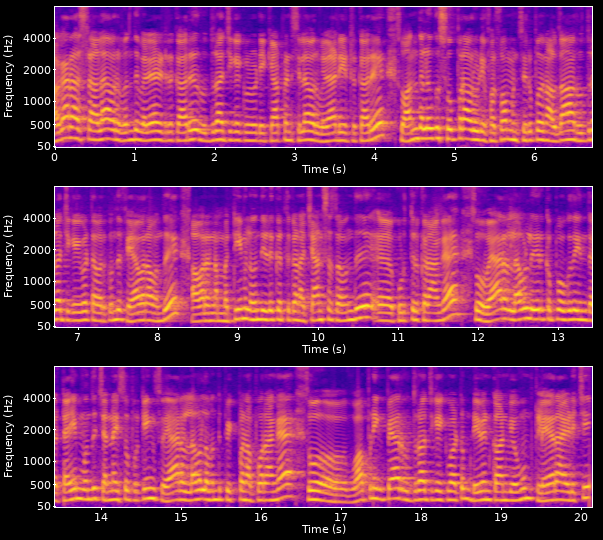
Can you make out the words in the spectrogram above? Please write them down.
மகாராஷ்டிரால அவர் வந்து விளையாடிட்டு இருக்காரு ருத்ராஜ் கைக்வாடுடைய கேப்டன்சில அவர் விளையாடிட்டு இருக்காரு ஸோ அந்த அளவுக்கு சூப்பரா அவருடைய பர்ஃபார்மன்ஸ் இருப்பதனால தான் ருத்ராஜ் கைக்வாட் அவருக்கு வந்து ஃபேவரா வந்து அவரை நம்ம டீமில் வந்து எடுக்கிறதுக்கான சான்சஸை வந்து கொடுத்துருக்குறாங்க. ஸோ வேற லெவலில் இருக்க போகுது. இந்த டைம் வந்து சென்னை சூப்பர் கிங்ஸ் வேற லெவலில் வந்து பிக் பண்ண போறாங்க. ஸோ ஓப்பனிங் பேர் ருத்ராஜ் கேக்வாட்டும் டேவன் கான்வியோவும் கிளியர் ஆயிடுச்சு.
